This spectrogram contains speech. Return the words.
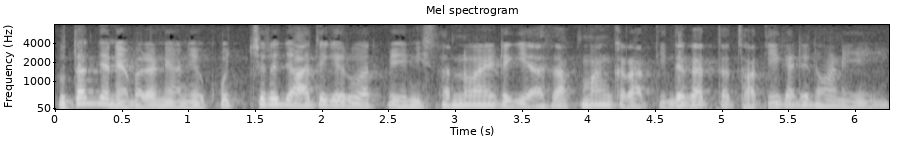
පෘතජ්ජනය බලන්නේ අනේ කොච්චර જાති කෙරුවත් මේ නිස්සරණ වණයට ගියා සක්මන් කරත් ඉඳගත්ත සතිය කැඩෙනවනේ.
